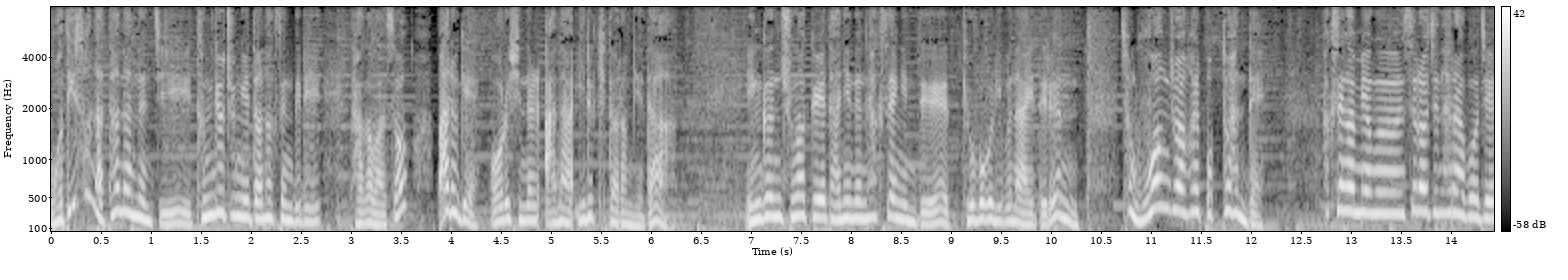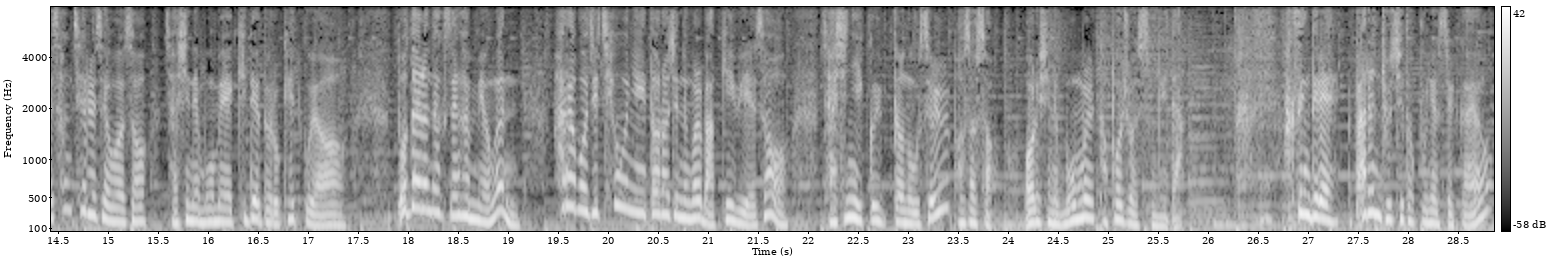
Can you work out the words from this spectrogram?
어디서 나타났는지 등교 중이던 학생들이 다가와서 빠르게 어르신을 안아 일으키더랍니다. 인근 중학교에 다니는 학생인 듯 교복을 입은 아이들은 참 우왕좌왕할 법도 한데 학생 한 명은 쓰러진 할아버지의 상체를 세워서 자신의 몸에 기대도록 했고요. 또 다른 학생 한 명은 할아버지 체온이 떨어지는 걸 막기 위해서 자신이 입고 있던 옷을 벗어서 어르신의 몸을 덮어주었습니다. 학생들의 빠른 조치 덕분이었을까요?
